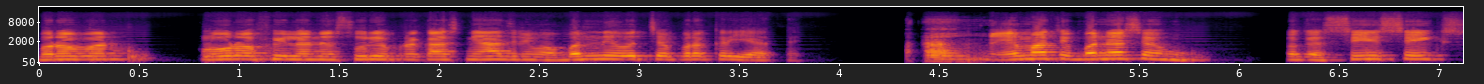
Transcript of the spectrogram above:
બરોબર? ક્લોરોફિલ અને સૂર્યપ્રકાશની હાજરીમાં બંને વચ્ચે પ્રક્રિયા થાય. એમાંથી બને છે હું? તો કે C six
